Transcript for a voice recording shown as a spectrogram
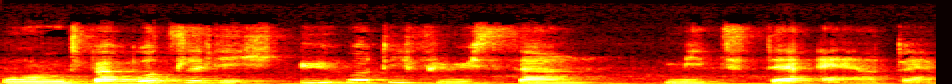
Und verwurzle dich über die Füße mit der Erde.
